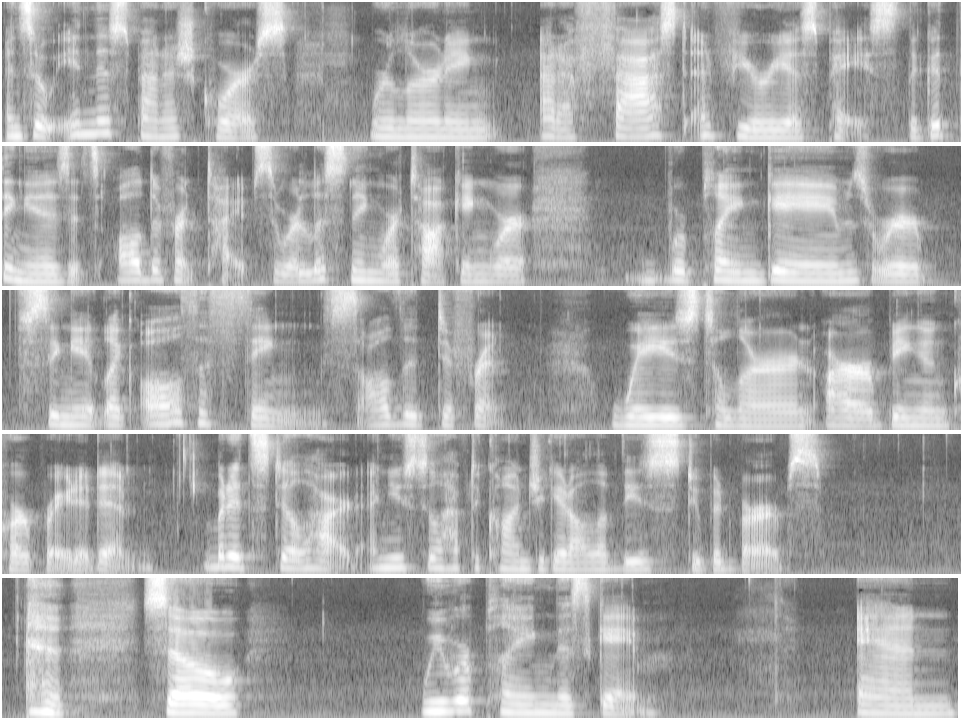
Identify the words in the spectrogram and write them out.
And so in this Spanish course, we're learning at a fast and furious pace. The good thing is it's all different types. So we're listening, we're talking, we're we're playing games, we're singing like all the things, all the different ways to learn are being incorporated in. But it's still hard, and you still have to conjugate all of these stupid verbs. so we were playing this game, and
